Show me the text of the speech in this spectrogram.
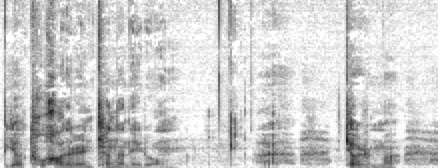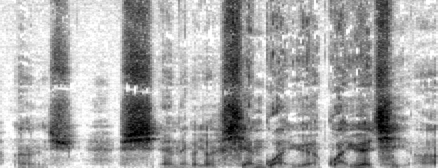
比较土豪的人听的那种，呃，叫什么？嗯，弦那个叫弦管乐，管乐器啊，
